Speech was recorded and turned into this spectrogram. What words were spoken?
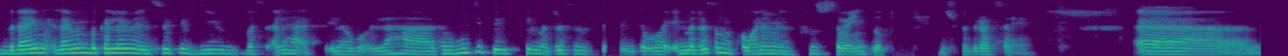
دايما دايما بكلم الست دي وبسألها أسئلة وبقول لها طب انت بتدرسي المدرسة إزاي؟ طب المدرسة مكونة من 75 طفل مش مدرسة يعني آه...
